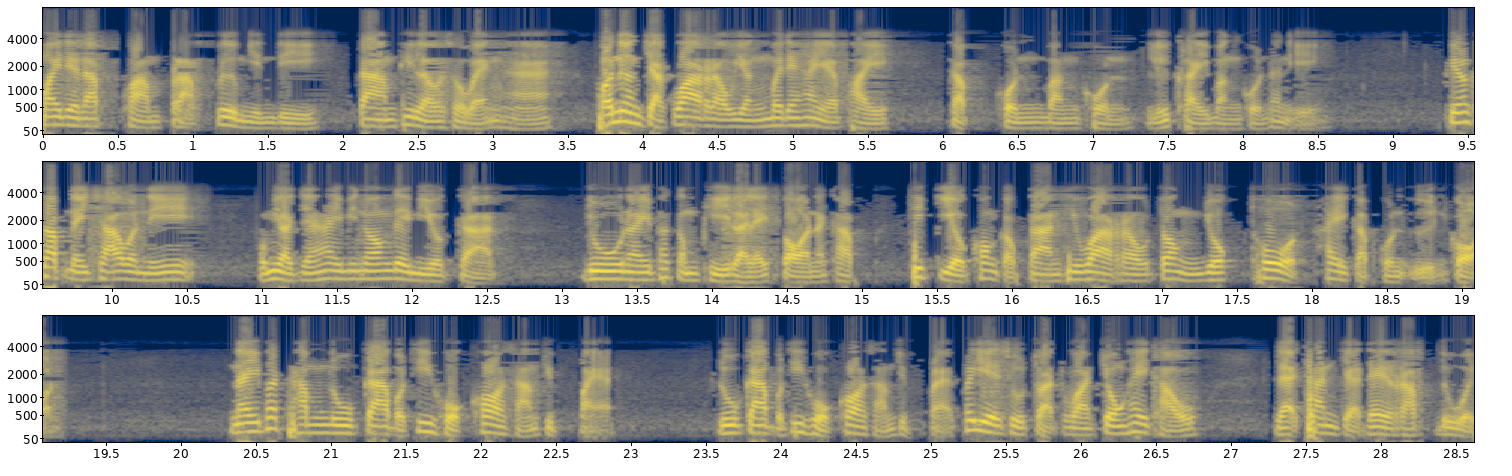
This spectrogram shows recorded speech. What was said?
ไม่ได้รับความปรับปลื้มยินดี ตามที่เราแสวงหา เพราะเนื่องจากว่าเรายังไม่ได้ให้อภัยกับคนบางคนหรือใครบางคนนั่นเองพี่น้องครับในเช้าวันนี้ ผมอยากจะให้พี่น้องได้มีโอกาส ดูในพระคัมภีร์หลาย ๆ ตอนนะครับ ที่เกี่ยวข้องกับการที่ว่าเราต้องยกโทษให้กับคนอื่นก่อน ในพระธรรมลูกาบทที่หกข้อสามสิบแปดลูกาบทที่หกข้อสามสิบแปดพระเยซูตรัสว่าจงให้เขา และท่านจะได้รับด้วย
